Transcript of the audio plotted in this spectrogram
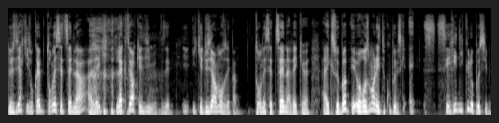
de se dire qu'ils ont quand même tourné cette scène-là avec l'acteur qui a dit, mais vous avez, il- qui a dû dire à un moment, vous n'avez pas tourné cette scène avec, euh, avec ce bob. Et heureusement, elle a été coupée parce que eh, c'est ridicule au possible.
